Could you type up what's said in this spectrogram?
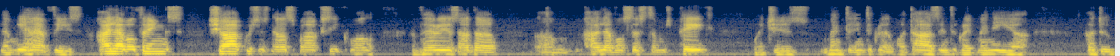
Then we have these high-level things, Shark, which is now Spark SQL, various other um, high-level systems, Pig, which is meant to integrate, what does integrate many uh, Hadoop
